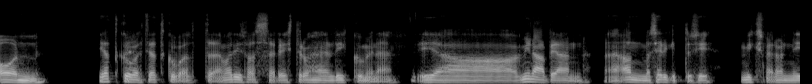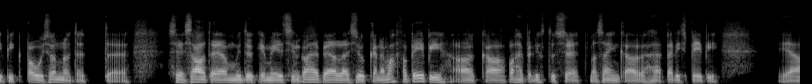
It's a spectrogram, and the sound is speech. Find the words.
on. jätkuvalt, jätkuvalt Madis Vasser, Eesti Roheline Liikumine ja mina pean andma selgitusi, miks meil on nii pikk paus olnud, et eh, see saade on muidugi meil siin kahe peale niisugune vahva beebi, aga vahepeal juhtus see, et ma sain ka ühe päris beebi. Ja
